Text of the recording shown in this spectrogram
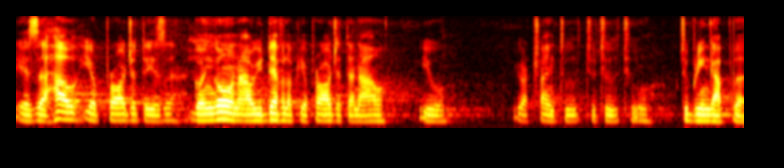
is uh, how your project is going on, how you develop your project, and how you, you are trying to, to, to, to, to bring up uh,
